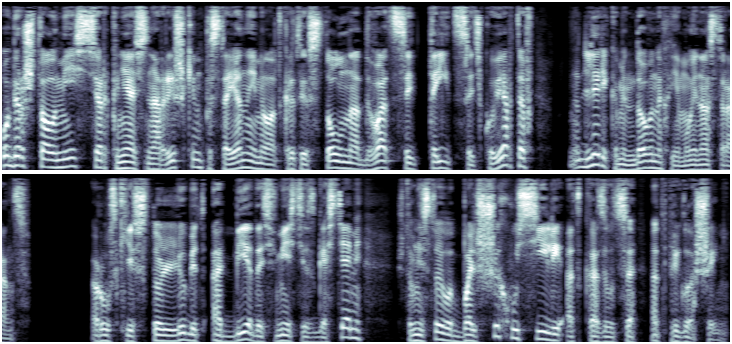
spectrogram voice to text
Обершталмейстер князь Нарышкин постоянно имел открытый стол на 20-30 кувертов для рекомендованных ему иностранцев. Русские столь любят обедать вместе с гостями, что мне стоило больших усилий отказываться от приглашений.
